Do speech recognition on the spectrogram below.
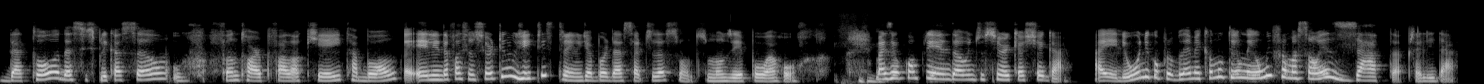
dá toda essa explicação, o Fantorp fala, ok, tá bom. Ele ainda fala assim, o senhor tem um jeito estranho de abordar certos assuntos, Monsieur Poirot. Mas eu compreendo aonde o senhor quer chegar. Aí ele, o único problema é que eu não tenho nenhuma informação exata pra lhe dar.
